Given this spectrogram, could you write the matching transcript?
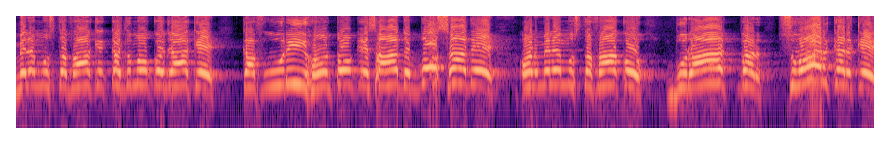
मेरे मुस्तफ़ा के कदमों को जाके कफूरी होंठों के साथ बोसा दे और मेरे मुस्तफ़ा को बुराक पर सवार करके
